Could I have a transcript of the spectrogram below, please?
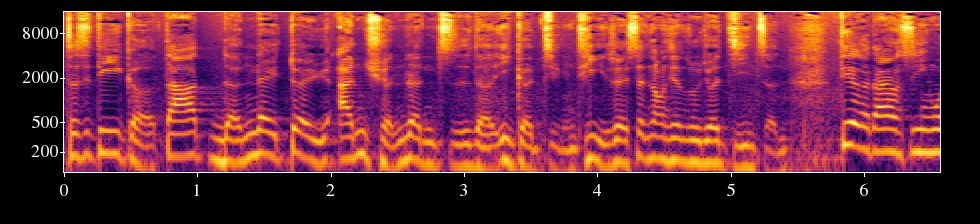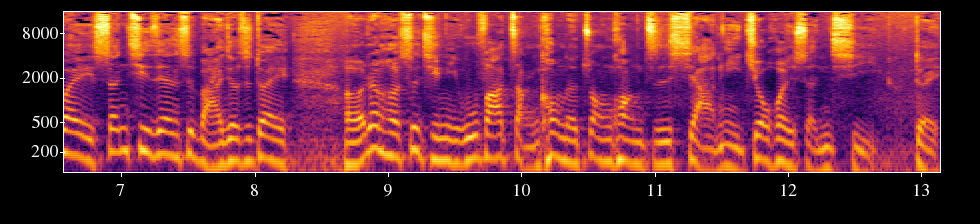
这是第一个，大家人类对于安全认知的一个警惕，所以肾上腺素就会激增。第二个当然是因为生气这件事本来就是对，呃，任何事情你无法掌控的状况之下，你就会生气。对，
